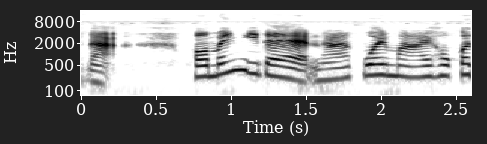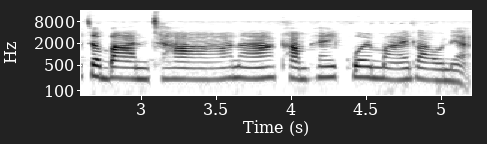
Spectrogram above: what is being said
ดอะพอไม่มีแดดนะ กล้วยไม้เขาก็จะบานช้านะทำให้กล้วยไม้เราเนี่ย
